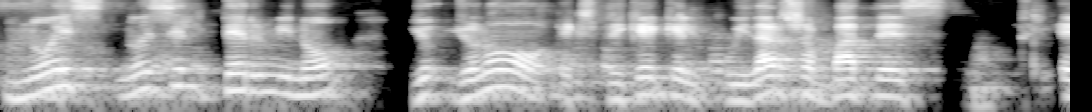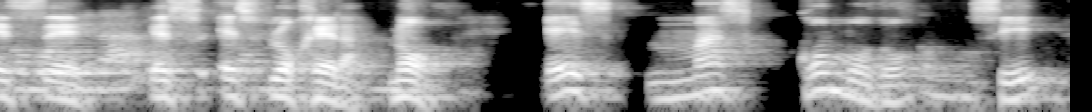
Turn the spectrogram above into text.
No es, no es el término, yo, yo no expliqué que el cuidar Shabbat es, es, eh, es, es flojera, no, es más cómodo, ¿sí?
